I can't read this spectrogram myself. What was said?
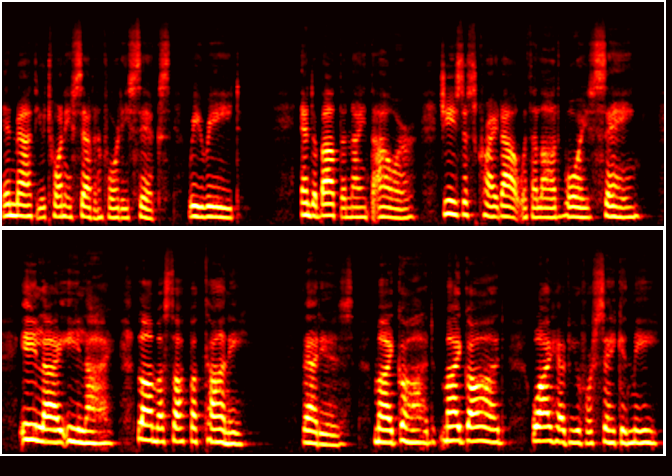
In Matthew 27:46 we read, And about the ninth hour Jesus cried out with a loud voice, saying, Eli, Eli, lama sabachthani. That is, My God, my God, why have you forsaken me?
